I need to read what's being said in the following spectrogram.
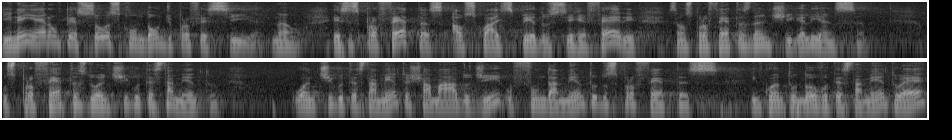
e nem eram pessoas com dom de profecia, não. Esses profetas aos quais Pedro se refere são os profetas da antiga aliança, os profetas do Antigo Testamento. O Antigo Testamento é chamado de o fundamento dos profetas, enquanto o Novo Testamento é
